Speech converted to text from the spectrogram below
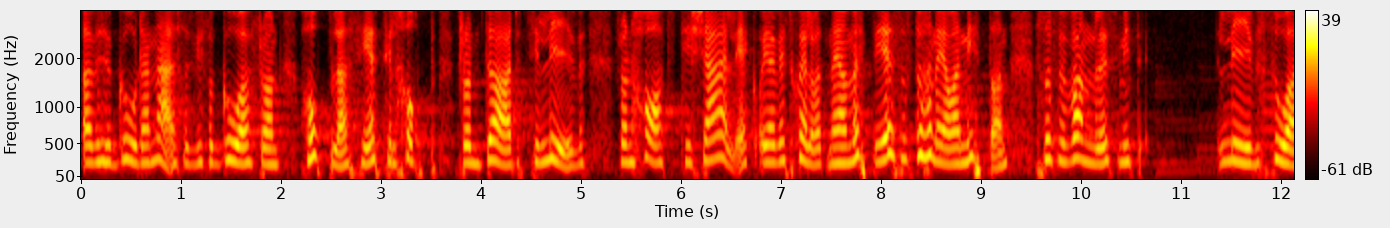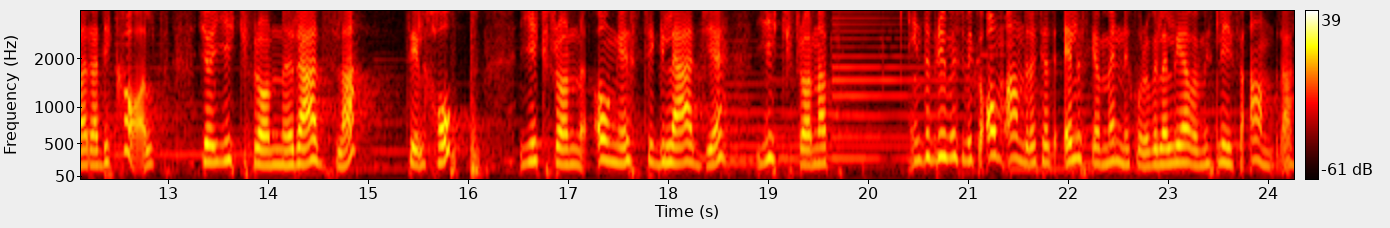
över hur god han är så att vi får gå från hopplöshet till hopp, från död till liv, från hat till kärlek. Och jag vet själv att när jag mötte Jesus då när jag var 19 så förvandlades mitt liv så radikalt. Jag gick från rädsla till hopp, gick från ångest till glädje, gick från att inte bry mig så mycket om andra till att älska människor och vilja leva mitt liv för andra.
